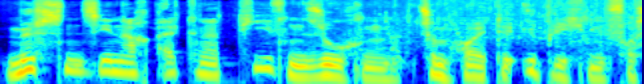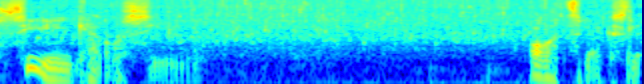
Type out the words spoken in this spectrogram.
müssen sie nach Alternativen suchen zum heute üblichen fossilen Kerosin. Ortswechsel.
